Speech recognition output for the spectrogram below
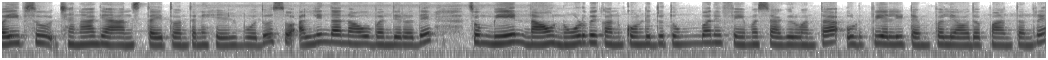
ವೈಬ್ಸು ಚೆನ್ನಾಗಿ ಅನಿಸ್ತಾ ಇತ್ತು ಅಂತಲೇ ಹೇಳ್ಬೋದು. ಸೊ ಅಲ್ಲಿಂದ ನಾವು ಬಂದಿರೋದೇ ಸೊ ಮೇನ್ ನಾವು ನೋಡ್ಬೇಕು ಅಂದ್ಕೊಂಡಿದ್ದು ತುಂಬಾ ಫೇಮಸ್ ಆಗಿರುವಂಥ ಉಡುಪಿಯಲ್ಲಿ ಟೆಂಪಲ್ ಯಾವುದಪ್ಪ ಅಂತ ಅಂತಂದರೆ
